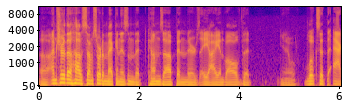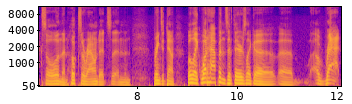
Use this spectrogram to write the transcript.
Uh, I'm sure they'll have some sort of mechanism that comes up, and there's AI involved that you know looks at the axle and then hooks around it so, and then brings it down. But like, what happens if there's like a a, a rat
